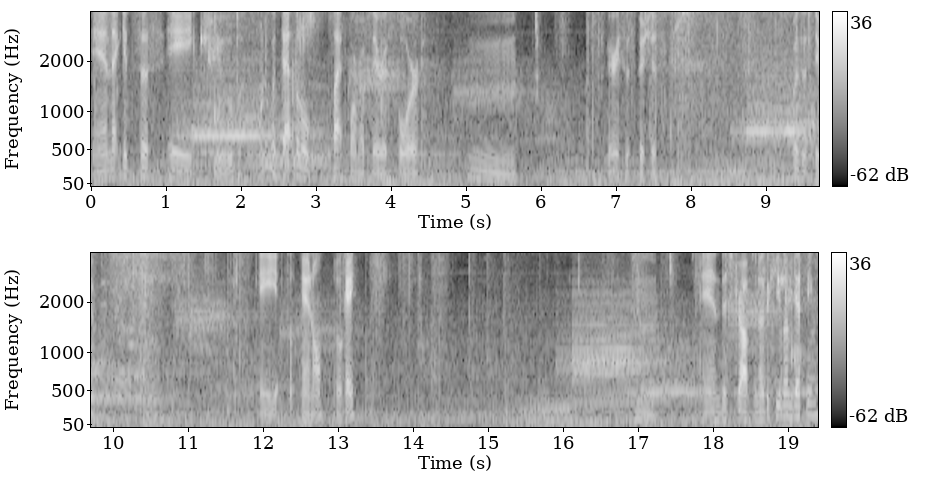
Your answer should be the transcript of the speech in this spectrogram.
And that gets us a cube. I wonder what that little platform up there is for. Hmm... It's very suspicious. What does this do? A flip panel, okay. Hmm... And this drops another cube, I'm guessing?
